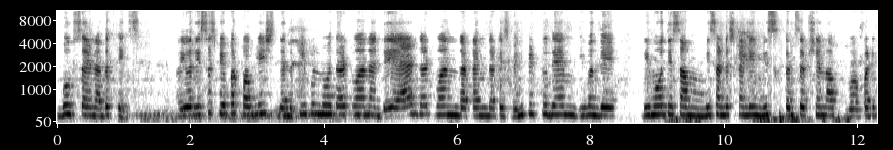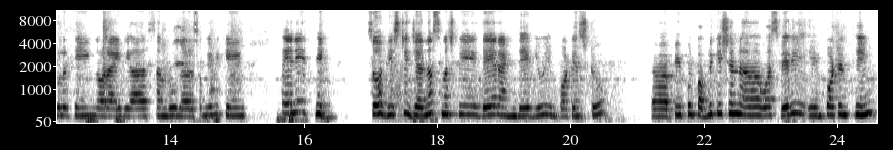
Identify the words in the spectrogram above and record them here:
books and other things. Your research paper published, then the people know that one and they add that one, that time that is benefit to them, even they remove some misunderstanding, misconception of particular thing or idea, some ruler, so maybe king, anything. So history journals must be there and they give importance to uh, people. Publication uh, was very important thing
